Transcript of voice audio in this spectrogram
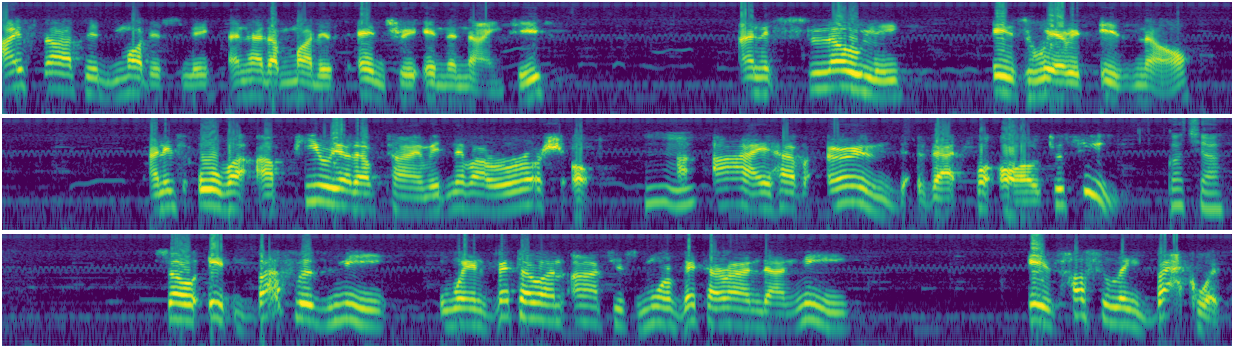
I started modestly and had a modest entry in the 90s, and it slowly is where it is now. And it's over a period of time, it never rush up. Mm-hmm. I have earned that for all to see. Gotcha. So it baffles me when veteran artists, more veteran than me, is hustling backwards.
